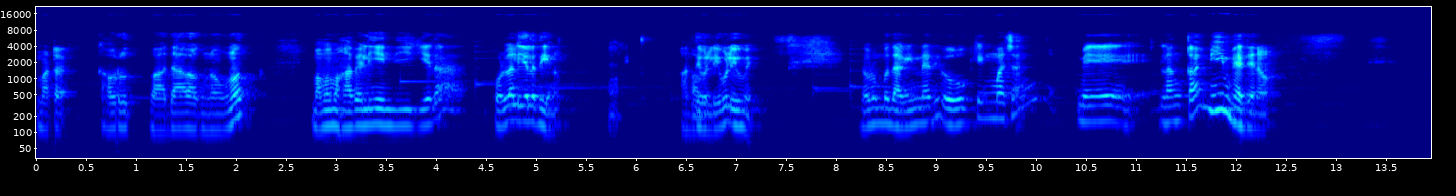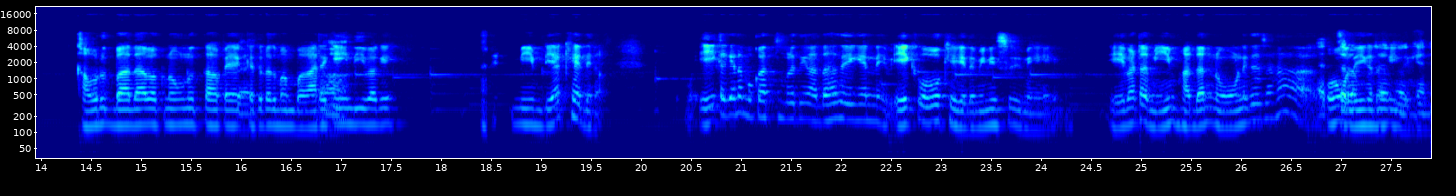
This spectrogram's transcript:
මට කවුරුත් බාධාවක් නොවුනොත් මම මහවැලියෙන්දී කියලා කොල්ල ලියල තියෙනවා. අන්තිව ලිව ලියුමේ. නොරුම්ඹ දකින්න ඇති ඕකෙන් මචන් මේ ලංකායි මීම් හැදෙනවා. කවුරුත් බාධාවක් නොවුනුත් තාපයක් ඇතුළට ම භාරකඉදී වගේ මීම්ටියක් හැදෙනවා. ඒක ගැන මොකත් මරති අදහස? ගන්නේ ඒක ඕකේගෙද මිනිස්සු මේ ඒවට මීම් හදන්න ඕනෙද සහ ගැන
